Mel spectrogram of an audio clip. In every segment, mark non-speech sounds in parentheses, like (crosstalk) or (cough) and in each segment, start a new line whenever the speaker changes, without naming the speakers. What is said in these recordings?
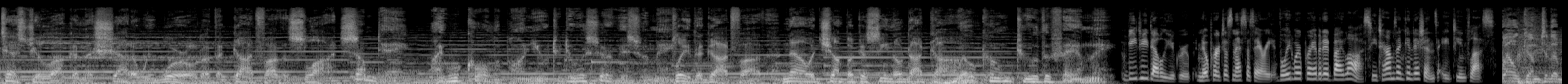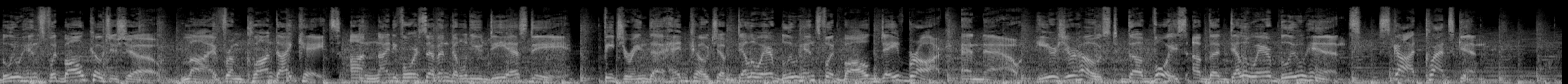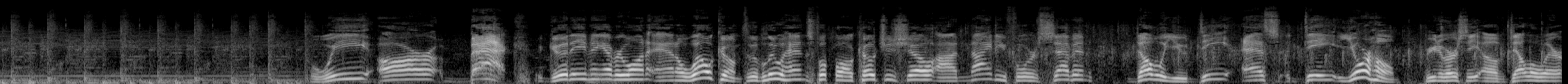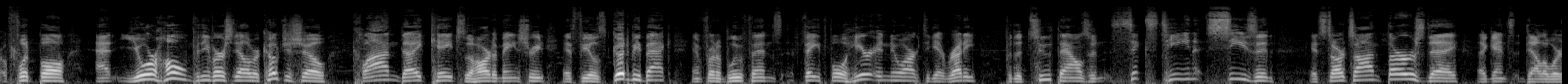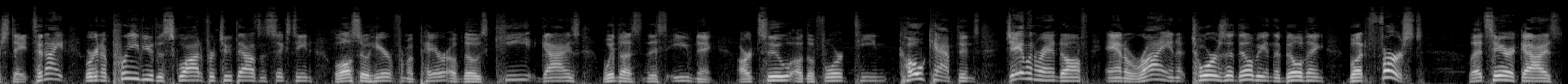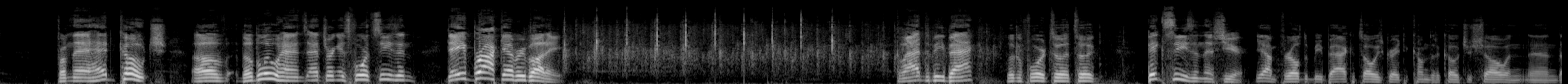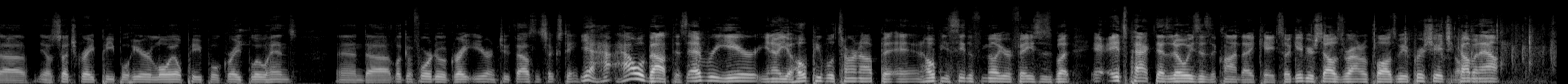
Test your luck in the shadowy world of The Godfather slot.
Someday, I will call upon you to do a service for me.
Play The Godfather now at ChumbaCasino.com.
Welcome to the family.
VGW Group. No purchase necessary. Void where prohibited by law. See terms and conditions. 18 plus.
Welcome to the Blue Hens Football Coaches Show, live from Klondike Kates on 94.7 WDSD. Featuring the head coach of Delaware Blue Hens football, Dave Brock. And now, here's your host, the voice of the Delaware Blue Hens, Scott Klatskin.
We are back. Good evening, everyone, and welcome to the Blue Hens Football Coaches Show on 94.7 WDSD, your home for University of Delaware football at your home for the University of Delaware Coaches Show. Klondike Kates, the heart of Main Street. It feels good to be back in front of Blue Hens faithful here in Newark to get ready for the 2016 season. It starts on Thursday against Delaware State. Tonight, we're going to preview the squad for 2016. We'll also hear from a pair of those key guys with us this evening. Our two of the four team co captains, Jalen Randolph and Ryan Torza. They'll be in the building. But first, let's hear it, guys, from the head coach of the Blue Hens entering his fourth season, Dave Brock, everybody. Glad to be back. Looking forward to it. To a big season this year.
Yeah, I'm thrilled to be back. It's always great to come to the coaches show, and and uh, you know such great people here, loyal people, great Blue Hens, and uh, looking forward to a great year in 2016.
Yeah, how, how, about this? Every year, you know, you hope people turn up and, and hope you see the familiar faces, but it's packed as it always is at Klondike Kate. So give yourselves a round of applause. We appreciate you coming out.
